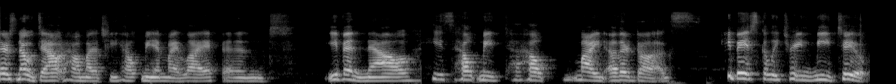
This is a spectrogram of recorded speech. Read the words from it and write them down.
There's no doubt how much he helped me in my life. And even now, he's helped me to help my other dogs. He basically trained me too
